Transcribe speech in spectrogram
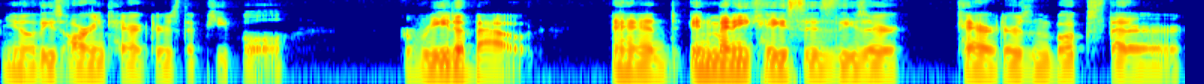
you know these aren't characters that people read about. And in many cases these are characters and books that are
